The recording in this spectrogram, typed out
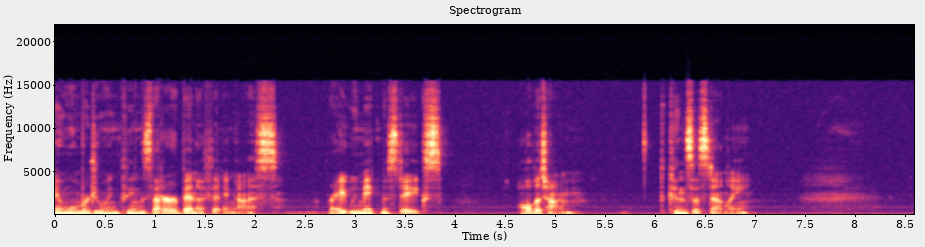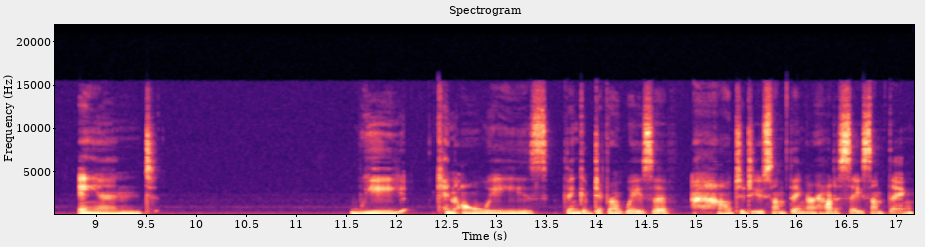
and when we're doing things that are benefiting us, right? We make mistakes all the time, consistently. And we can always think of different ways of how to do something or how to say something.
